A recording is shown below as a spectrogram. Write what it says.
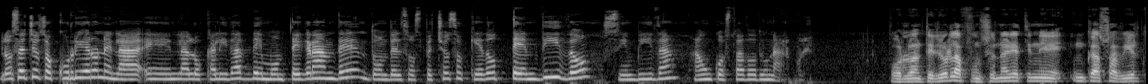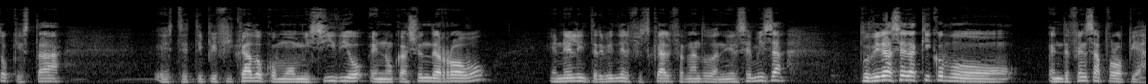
Los hechos ocurrieron en la, en la localidad de Montegrande, donde el sospechoso quedó tendido sin vida a un costado de un árbol. Por lo anterior, la funcionaria tiene un caso abierto que está este, tipificado como homicidio en ocasión de robo. En él interviene el fiscal Fernando Daniel Semisa. Pudiera ser aquí como en defensa propia.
